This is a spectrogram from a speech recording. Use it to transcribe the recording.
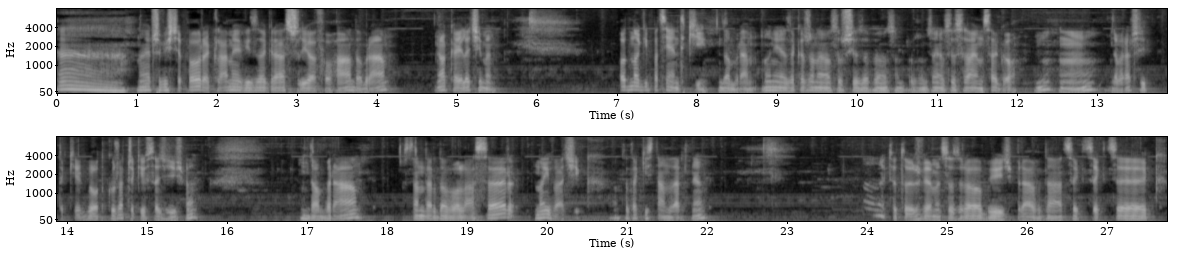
Eee, No i oczywiście po reklamie widzę gra strzeliła focha, dobra. Okej, lecimy. Odnogi pacjentki, dobra. No nie, zakażone osób się zapewne porządzenia stresającego. Mhm, dobra, czyli taki jakby odkurzaczyk i wsadziliśmy. Dobra. Standardowo laser, no i wacik. No to taki standard, nie? No i to, to już wiemy co zrobić, prawda? Cyk, cyk, cyk.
